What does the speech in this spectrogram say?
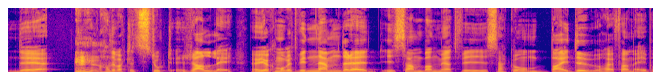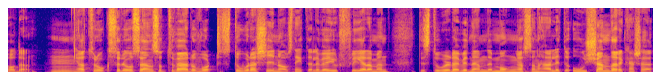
det hade varit ett stort rally. Men jag kommer ihåg att vi nämnde det i samband med att vi snackade om Baidu, har jag för mig, i podden. Mm, jag tror också det. Och sen så tyvärr då vårt stora Kina-avsnitt, eller vi har gjort flera, men det stora där vi nämnde många sådana här lite okändare kanske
